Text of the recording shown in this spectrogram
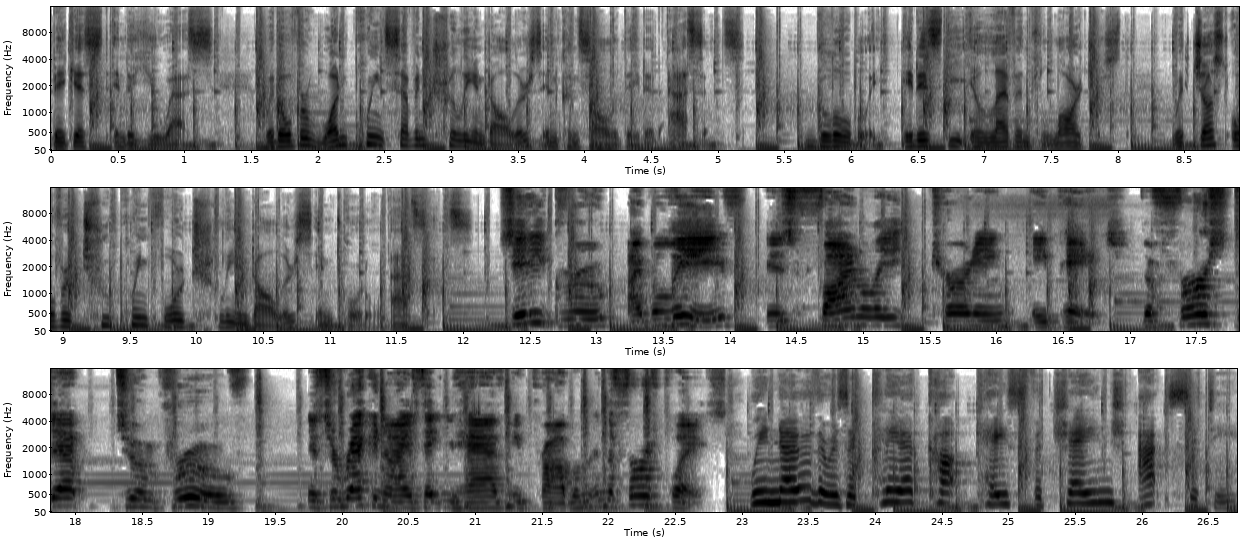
biggest in the US, with over $1.7 trillion in consolidated assets. Globally, it is the 11th largest, with just over $2.4 trillion in total assets. Citigroup, I believe, is finally turning a page. The first step to improve is to recognize that you have a problem in the first place. We know there is a clear cut case for change at Citi.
